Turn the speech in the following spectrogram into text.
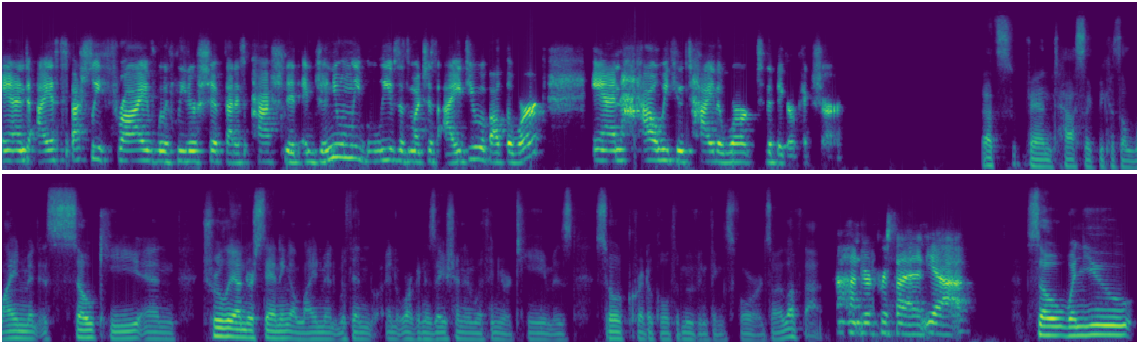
And I especially thrive with leadership that is passionate and genuinely believes as much as I do about the work and how we can tie the work to the bigger picture. That's fantastic because alignment is so key and truly understanding alignment within an organization and within your team is so critical to moving things forward. So I love that. A hundred percent. Yeah. So when you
